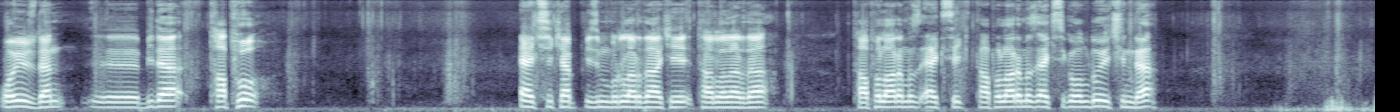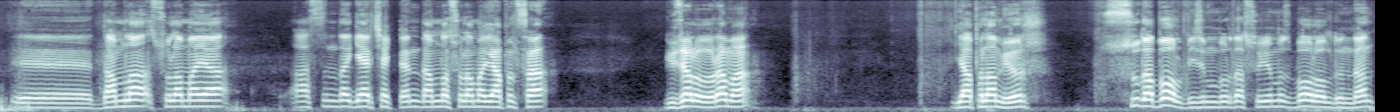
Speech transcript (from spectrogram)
O yüzden e, bir de tapu eksik hep bizim buralardaki tarlalarda tapularımız eksik. Tapularımız eksik olduğu için de e, damla sulamaya aslında gerçekten damla sulama yapılsa güzel olur ama yapılamıyor. Su da bol. Bizim burada suyumuz bol olduğundan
